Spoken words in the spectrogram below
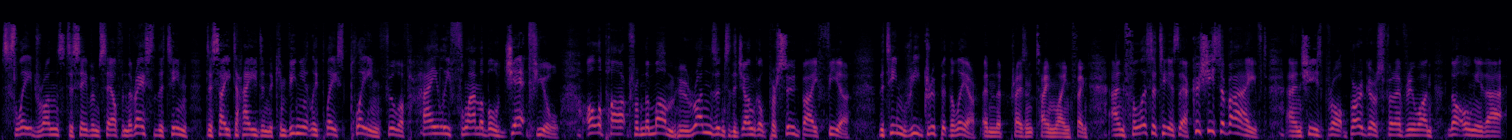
Slade runs to save himself, and the rest of the team decide to hide in the conveniently placed plane full of highly flammable jet fuel, all apart from the mum who runs into the jungle pursued by Thea. The team regroup at the lair in the present timeline thing, and Felicity is there because she survived, and she's brought burgers for everyone. Not only that,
